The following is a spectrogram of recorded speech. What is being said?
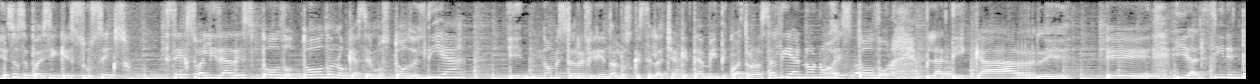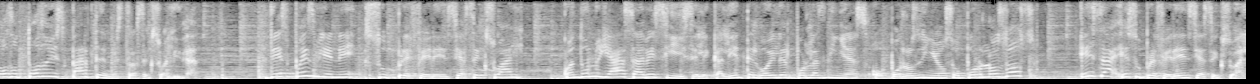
Eso se puede decir que es su sexo. Sexualidad es todo, todo lo que hacemos todo el día. Y no me estoy refiriendo a los que se la chaquetean 24 horas al día, no, no, es todo. Platicar, eh, eh, ir al cine, todo, todo es parte de nuestra sexualidad. Después viene su preferencia sexual. Cuando uno ya sabe si se le calienta el boiler por las niñas o por los niños o por los dos. Esa es su preferencia sexual.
